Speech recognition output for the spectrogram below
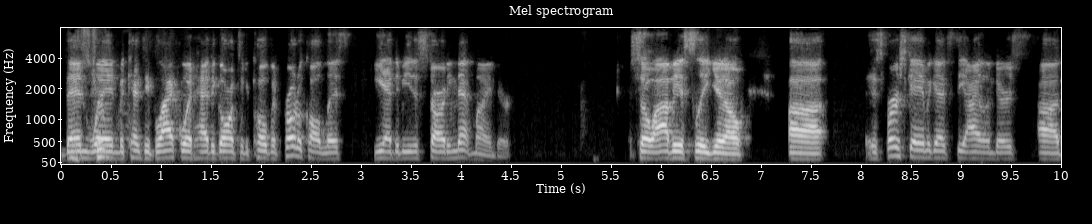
Then That's true. when Mackenzie Blackwood had to go onto the COVID protocol list, he had to be the starting netminder. So obviously, you know, uh, his first game against the Islanders, uh,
